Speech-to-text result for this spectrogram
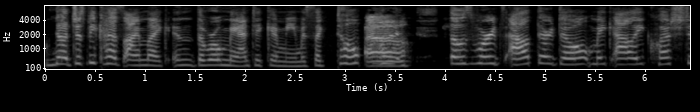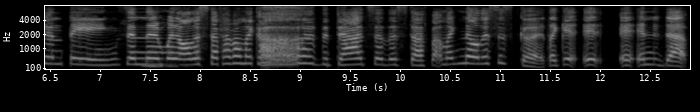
No, just because I'm like in the romantic in me was like, don't put uh, those words out there. Don't make Allie question things. And then when all this stuff happened, I'm like, oh, the dad said this stuff. But I'm like, no, this is good. Like it it, it ended up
